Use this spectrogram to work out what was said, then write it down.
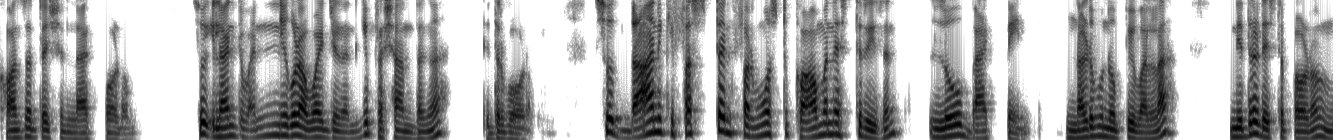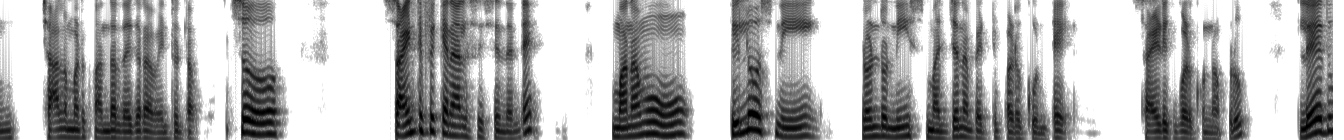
కాన్సన్ట్రేషన్ లేకపోవడం. సో ఇలాంటివన్నీ కూడా అవాయిడ్ చేయడానికి ప్రశాంతంగా నిద్రపోవడం. సో దానికి ఫస్ట్ అండ్ ఫర్మోస్ట్ కామనెస్ట్ రీజన్లో బ్యాక్ పెయిన్. నడుము నొప్పి వల్ల నిద్ర డిస్టర్బ్ అవ్వడం చాలా మటుకు అందరి దగ్గర వింటుంటాం. సో సైంటిఫిక్ అనాలిసిస్ ఏంటంటే మనము పిల్లోస్ని రెండు నీస్ మధ్యన పెట్టి పడుకుంటే సైడ్కి పడుకున్నప్పుడు లేదు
